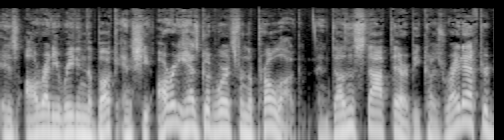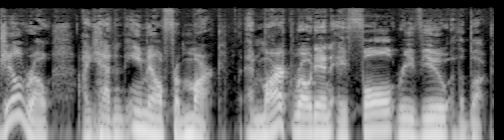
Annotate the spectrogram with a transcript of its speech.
is already reading the book and she already has good words from the prologue. And doesn't stop there because right after Jill wrote, I had an email from Mark. And Mark wrote in a full review of the book.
